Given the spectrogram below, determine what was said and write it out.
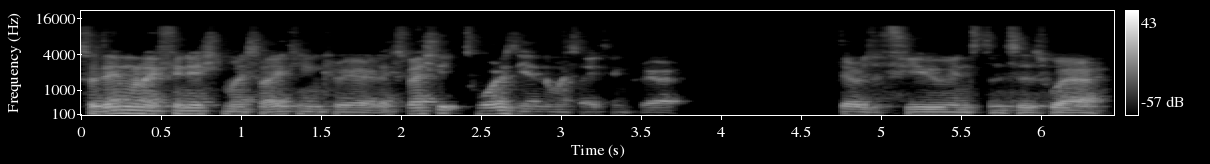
So then, when I finished my cycling career, especially towards the end of my cycling career, there was a few instances where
